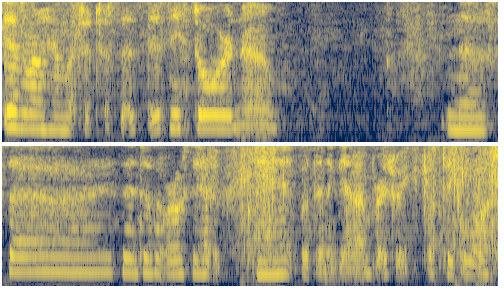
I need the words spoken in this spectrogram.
It doesn't really how much, it just says Disney Store, no. No size, it doesn't really say how to clean it, but then again, I'm pretty sure you could just take a wash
